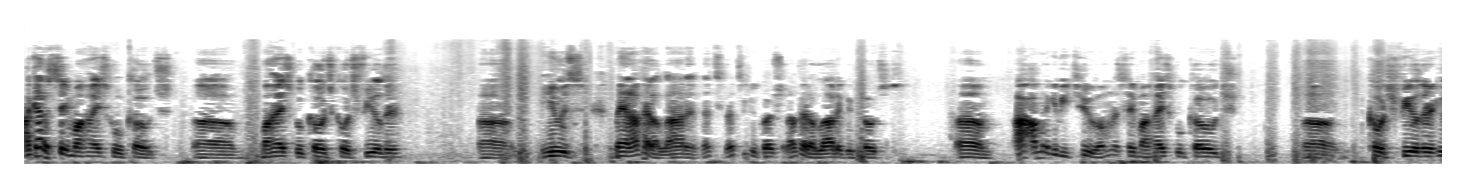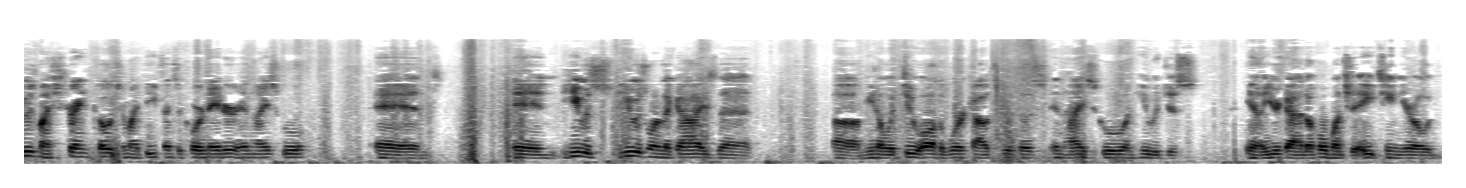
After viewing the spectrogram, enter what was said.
I gotta say my high school coach. Um, my high school coach, Coach Fielder, um, he was man. I've had a lot of that's that's a good question. I've had a lot of good coaches. Um, I, am gonna give you two. I'm gonna say my high school coach, um, Coach Fielder. He was my strength coach and my defensive coordinator in high school, and and he was he was one of the guys that um, you know would do all the workouts with us in high school, and he would just you know you got a whole bunch of 18 year old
